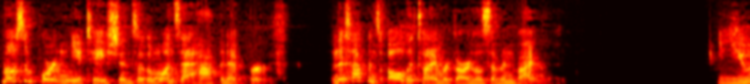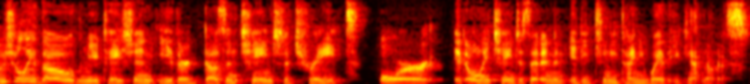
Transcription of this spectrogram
most important mutations are the ones that happen at birth. And this happens all the time, regardless of environment. Usually, though, the mutation either doesn't change the trait or it only changes it in an itty teeny tiny way that you can't notice.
